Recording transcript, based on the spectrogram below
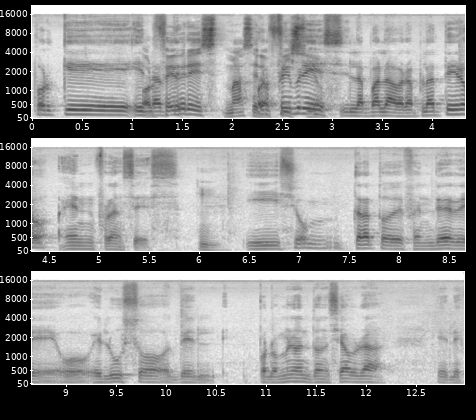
Porque el Orfebre arte- es más el Orfebre oficio. es la palabra platero en francés. Mm. Y yo trato de defender eh, o el uso del, por lo menos en donde se habla el, es-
